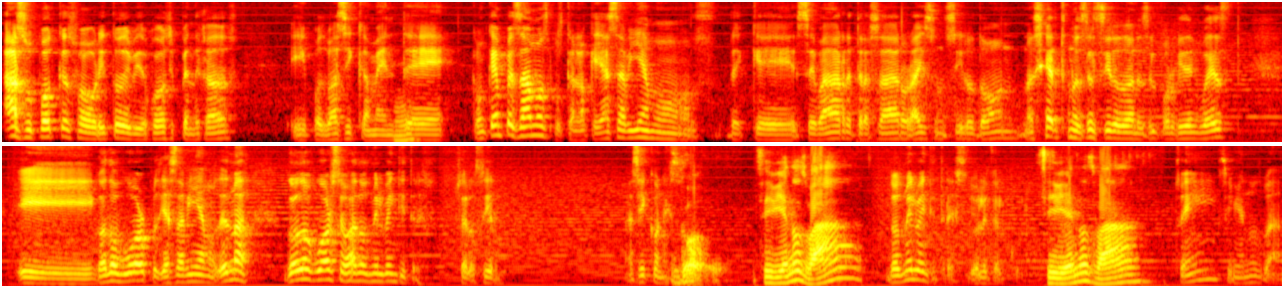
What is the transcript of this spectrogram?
a su podcast favorito de videojuegos y pendejadas. Y pues básicamente, ¿con qué empezamos? Pues con lo que ya sabíamos, de que se va a retrasar Horizon Zero Dawn. No es cierto, no es el Zero Dawn, es el Forbidden West. Y God of War, pues ya sabíamos. Es más, God of War se va a 2023. Se lo sirvo. Así con eso. si bien nos va. 2023, yo le calculo. Si bien nos va. Sí, si bien nos va.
